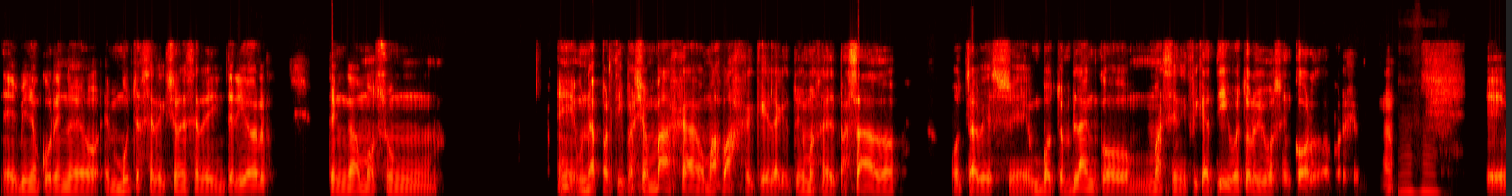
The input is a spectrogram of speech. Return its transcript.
eh, viene ocurriendo en muchas elecciones en el interior, tengamos un, eh, una participación baja o más baja que la que tuvimos en el pasado, otra vez eh, un voto en blanco más significativo. Esto lo vimos en Córdoba, por ejemplo. Eh,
